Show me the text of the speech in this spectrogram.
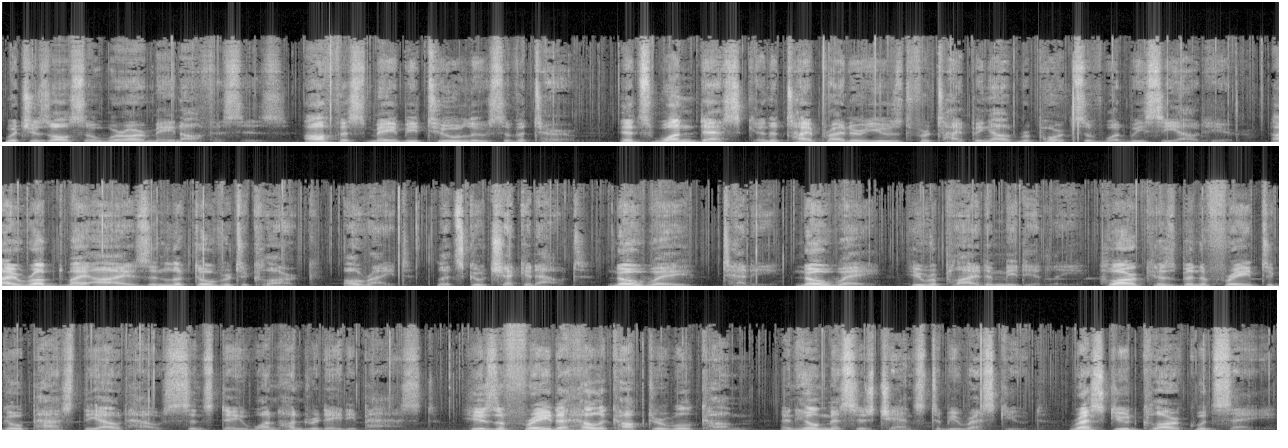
which is also where our main office is. Office may be too loose of a term. It's one desk and a typewriter used for typing out reports of what we see out here. I rubbed my eyes and looked over to Clark. All right, let's go check it out. No way, Teddy. No way, he replied immediately. Clark has been afraid to go past the outhouse since day 180 passed. He is afraid a helicopter will come and he'll miss his chance to be rescued. Rescued, Clark would say.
